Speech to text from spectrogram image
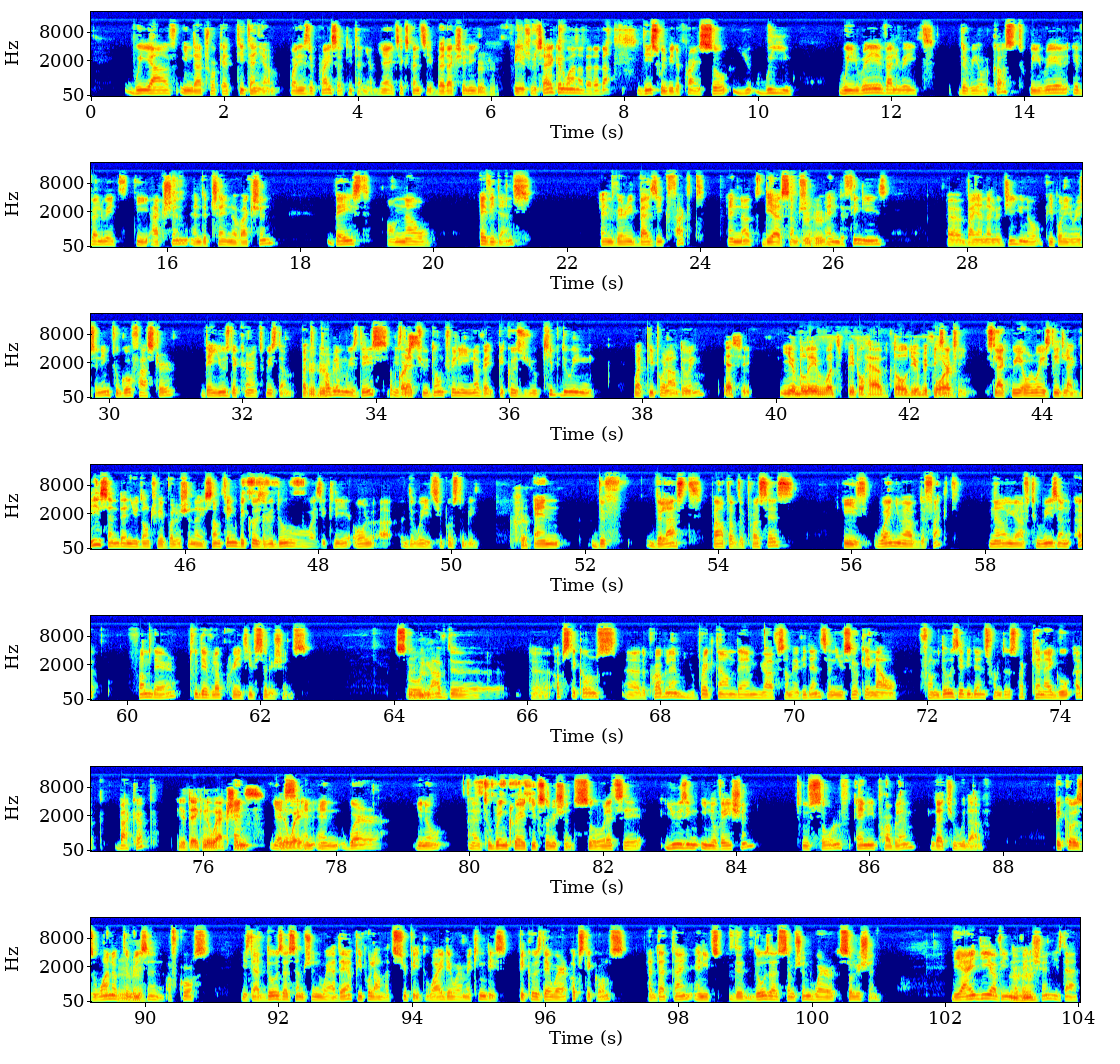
we have in that rocket titanium what is the price of titanium? Yeah, it's expensive, but actually, mm-hmm. we use recycled one or da da da. This will be the price. So you, we we reevaluate the real cost. We reevaluate the action and the chain of action based on now evidence and very basic fact and not the assumption. Mm-hmm. And the thing is, uh, by analogy, you know, people in reasoning to go faster they use the current wisdom. But mm-hmm. the problem with this of is course. that you don't really innovate because you keep doing what people are doing. Yes, you believe what people have told you before. Exactly. It's like we always did like this, and then you don't revolutionize something because you do basically all uh, the way it's supposed to be. and the the last part of the process is when you have the fact, now you have to reason up from there to develop creative solutions. So mm-hmm. you have the the obstacles, uh, the problem, you break down them, you have some evidence, and you say, okay, now from those evidence, from those facts, can I go up, back up? You take new actions and, yes, in a way. And, and where, you know, uh, to bring creative solutions. So let's say using innovation to solve any problem that you would have because one of mm-hmm. the reason, of course, is that those assumptions were there. People are not stupid. Why they were making this? Because there were obstacles at that time, and it's the, those assumptions were a solution. The idea of mm-hmm. innovation mm-hmm. is that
